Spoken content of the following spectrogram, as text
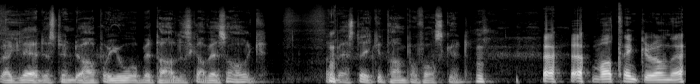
Hver gledesstund du har på jord, betales skal ved sorg. Det er best å ikke ta den på forskudd. Hva tenker du om det?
